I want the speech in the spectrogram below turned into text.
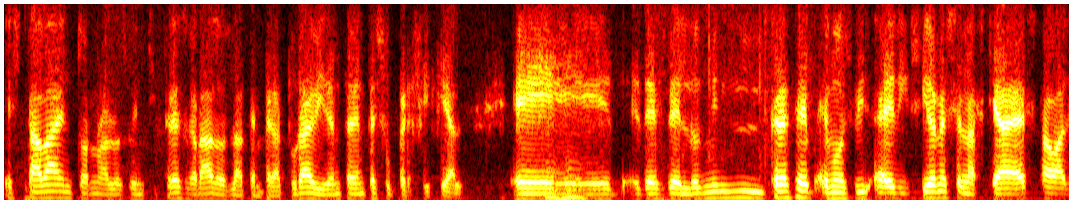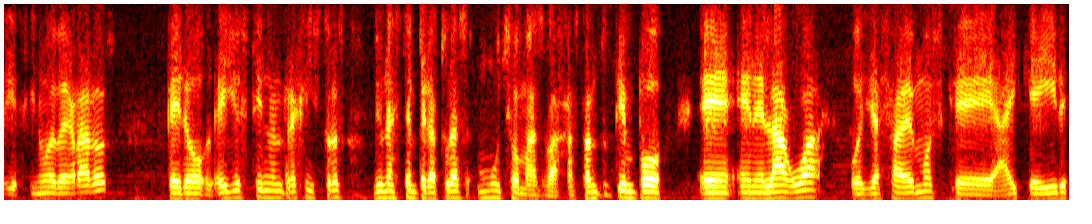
estaba en torno a los 23 grados, la temperatura evidentemente superficial. Eh, uh -huh. Desde el 2013 hemos visto ediciones en las que ha estado a 19 grados pero ellos tienen registros de unas temperaturas mucho más bajas. Tanto tiempo eh, en el agua, pues ya sabemos que hay que ir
